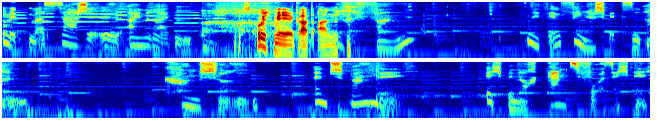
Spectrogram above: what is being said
mit Massageöl einreiben. Das gucke ich mir hier gerade an. Ich mit den Fingerspitzen an. Komm schon, entspann dich. Ich bin noch ganz vorsichtig.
